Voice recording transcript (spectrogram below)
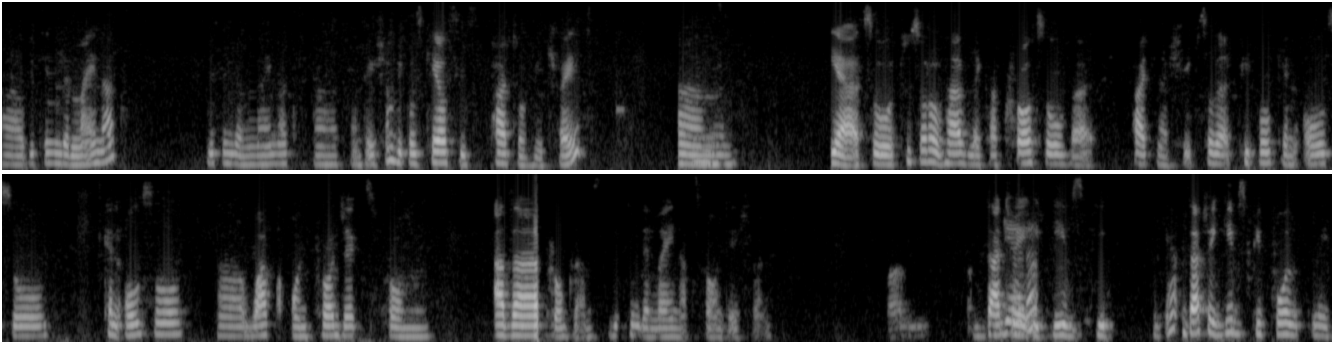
uh, within the Linux within the Linux uh, Foundation because CHAOSS is part of it, right? Um, Yeah, so to sort of have like a crossover partnership so that people can also can also uh, work on projects from other programs within the Linux Foundation. That Yeah, way, it gives people yeah, that way gives people like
